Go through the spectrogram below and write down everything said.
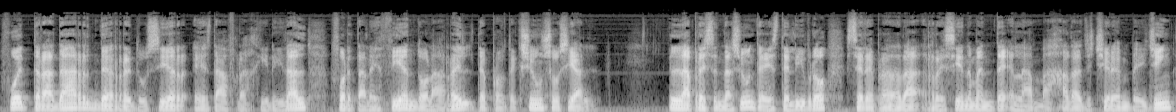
fue tratar de reducir esta fragilidad fortaleciendo la red de protección social. La presentación de este libro, celebrada recientemente en la Embajada de Chile en Beijing,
